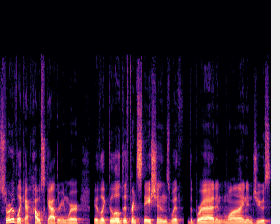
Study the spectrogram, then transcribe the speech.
sort of like a house gathering where we have like the little different stations with the bread and wine and juice.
